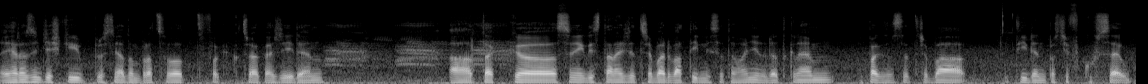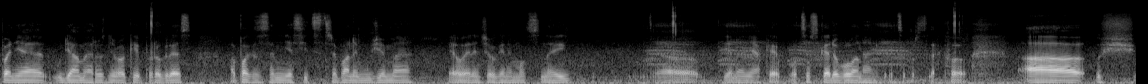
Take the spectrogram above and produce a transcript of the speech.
je hrozně těžký prostě na tom pracovat fakt jako třeba každý den a tak eh, se někdy stane, že třeba dva týdny se toho ani nedotkneme, pak zase třeba týden prostě v kuse úplně uděláme hrozně velký progres a pak zase měsíc třeba nemůžeme, jo, jeden člověk je nemocný, eh, je na nějaké otcovské dovolené nebo něco prostě takového. A už,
